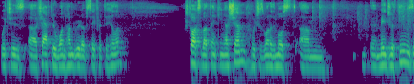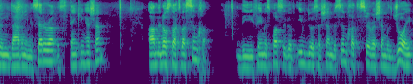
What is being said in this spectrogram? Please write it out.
which is uh, chapter 100 of Sefer Tehillim, which talks about thanking Hashem, which is one of the most um, uh, major themes in davening, etc., is thanking Hashem. Um, it also talks about Simcha. The famous pasuk of Ivdu as Hashem b'simcha, to serve Hashem with joy,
